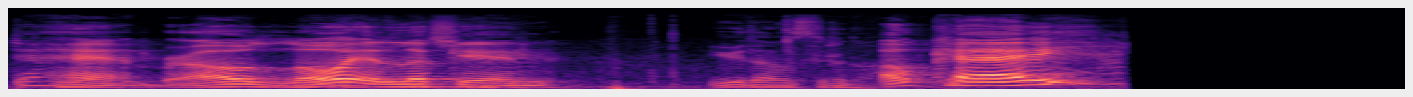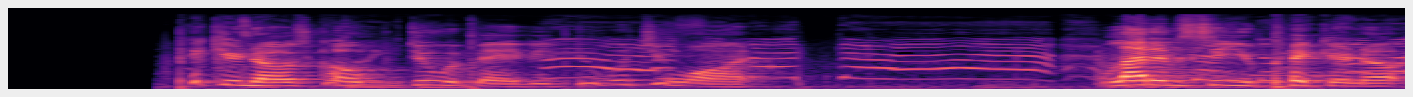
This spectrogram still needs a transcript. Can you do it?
Damn, bro. Loid looking. Okay. Pick your nose, Cole. Do it, baby. Do what you want. Let him see you pick your nose.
